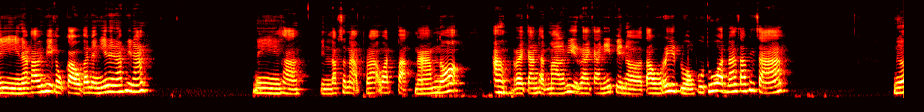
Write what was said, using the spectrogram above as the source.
นี่นะคะพี่ๆเก่าๆกันอย่างนี้เลยนะพี่นะ นี่ค่ะ เป็นลักษณะพระวัดปากน้ำเนาะอ้าวรายการถัดมานะพี่รายการนี้เป็นเอ่อเตารีดหลวงปู่ทวดนะจ๊ะพี่จ๋า เนื้อ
